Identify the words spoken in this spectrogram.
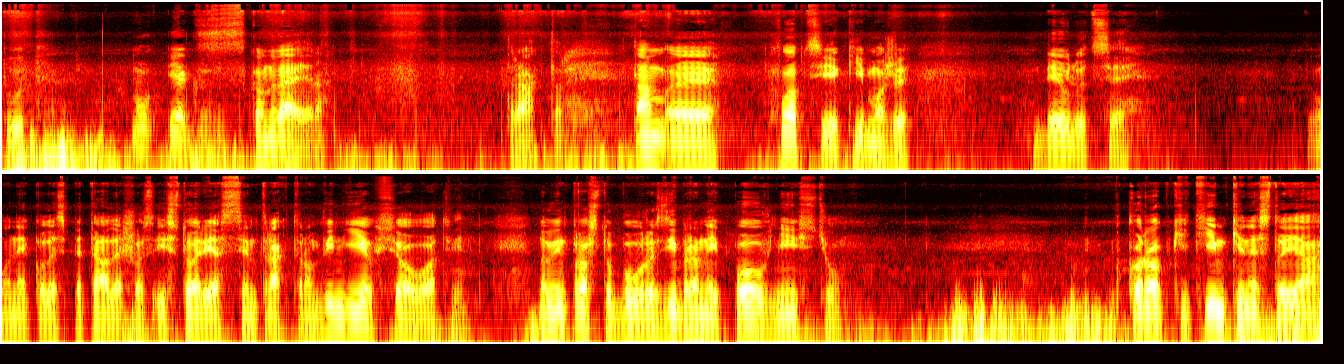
Тут, ну, як з конвейера. Трактор. Там е, хлопці, які може дивляться. Вони колись питали, що історія з цим трактором. Він є, все, от він. Ну він просто був розібраний повністю. Коробки тімки не стоя.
